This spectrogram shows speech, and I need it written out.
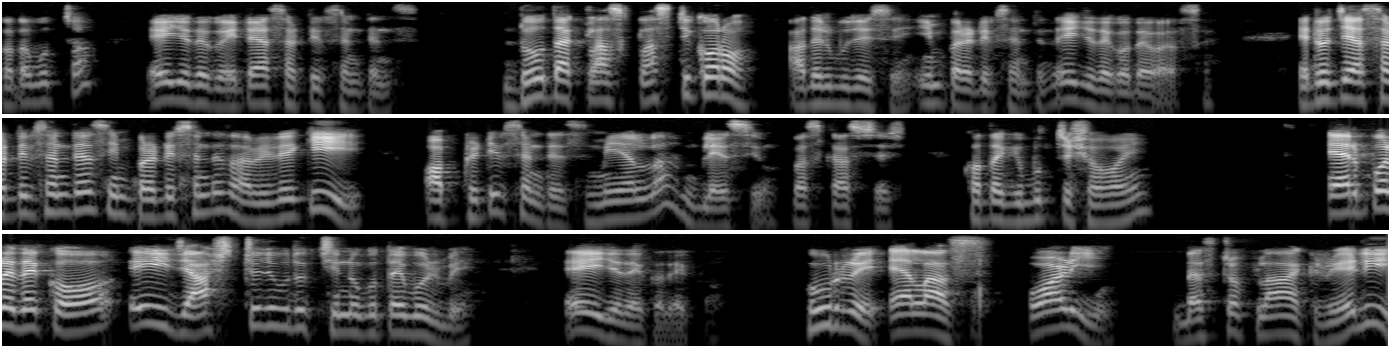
কথা বুঝছ? এই যে দেখো, এটা assertive sentence do the class ক্লাসটি করো, আদের বুঝাইছে ইম্পারেটিভ সেন্টেন্স এই যে দেখো, দেওয়া আছে। এটা হচ্ছে অ্যাসার্টিভ সেন্টেন্স ইম্পারেটিভ সেন্টেন্স আর এটা কি? Optative sentence may Allah bless you বাস, কাজ শেষ। কথা কি বুঝছ সবাই? এরপরে দেখো, এই যে আশ্চর্যবোধক চিহ্ন কোথায় বসবে? এই যে দেখো দেখো। Hurray, alas, worry best of luck ready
